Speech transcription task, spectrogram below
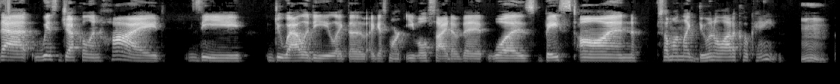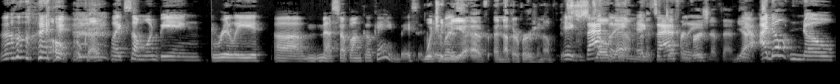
that with Jekyll and Hyde, the duality, like the, I guess, more evil side of it, was based on someone like doing a lot of cocaine. mm, oh, okay. Like someone being really uh, messed up on cocaine, basically. which would was- be a, another version of Exactly, still them, but it's a different exactly. version of them. Yeah. I don't know.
